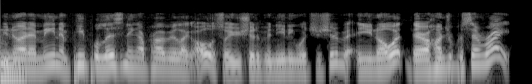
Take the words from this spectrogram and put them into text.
You know Mm. what I mean? And people listening are probably like, "Oh, so you should have been eating what you should have been." And you know what? They're 100% right.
